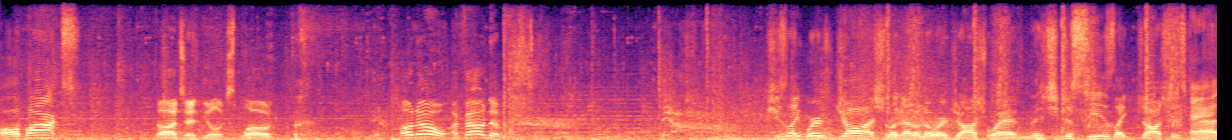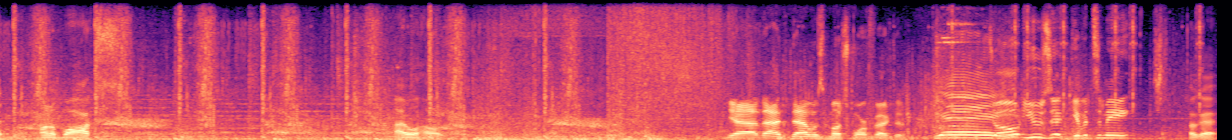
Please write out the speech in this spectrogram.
All box! Dodge it, you'll explode. oh no, I found him. She's like, where's Josh? Like, I don't know where Josh went. And then she just sees, like, Josh's hat on a box. I will help. Yeah, that that was much more effective. Yay! Don't use it. Give it to me. Okay.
